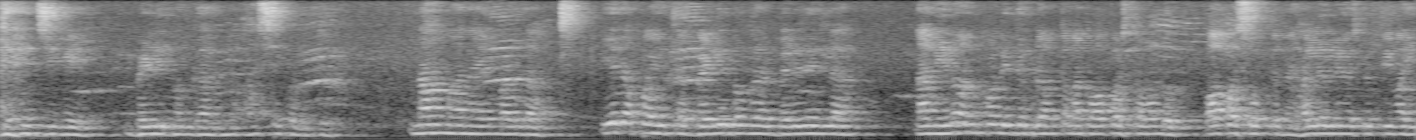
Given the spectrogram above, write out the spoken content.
ಗೆಹಜಿಗೆ ಬೆಳ್ಳಿ ಬಂಗಾರದ ಆಸೆ ಬಂತು. ನಾಮಾನ ಏನ್ ಮಾಡ್ದ, ಏನಪ್ಪ ಇಂಥ ಬೆಳ್ಳಿ ಬಂಗಾರ ಬೆಲೆ ಇಲ್ಲ? ನಾನು ಏನೋ ಅನ್ಕೊಂಡಿದ್ದೆ ಬಿಡು ಅಂತ ಮತ್ತೆ ವಾಪಸ್ ತಗೊಂಡು ವಾಪಸ್ ಹೋಗ್ತಾನೆ. ಹಲ್ಲಲ್ಲಿ ಸ್ತುತಿ ಮಹಿ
